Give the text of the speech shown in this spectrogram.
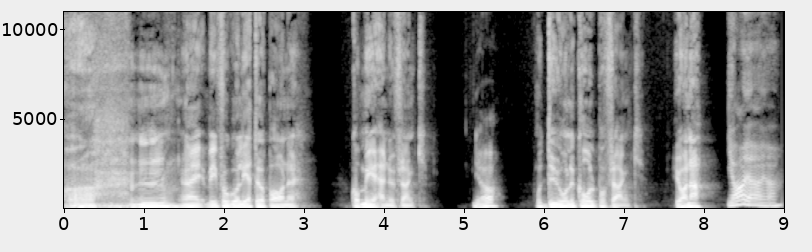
Åh, Mm, nej, vi får gå och leta upp Arne. Kom med här nu Frank. Ja, Och du håller koll på Frank. Johanna! Ja, ja, ja.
